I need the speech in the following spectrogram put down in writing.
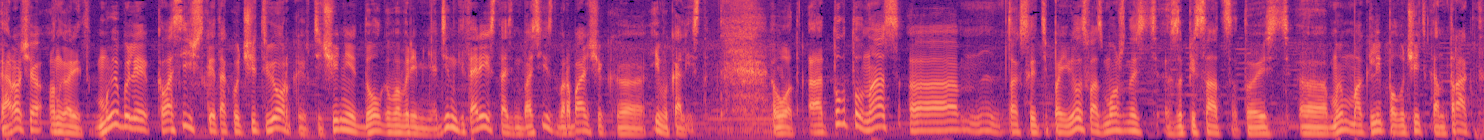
Короче, он говорит, мы были классической такой четверкой в течение долгого времени. Один гитарист, один басист, барабанщик э, и вокалист. Вот. А тут у нас, э, так сказать, появилась возможность записаться. То есть э, мы могли получить контракт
